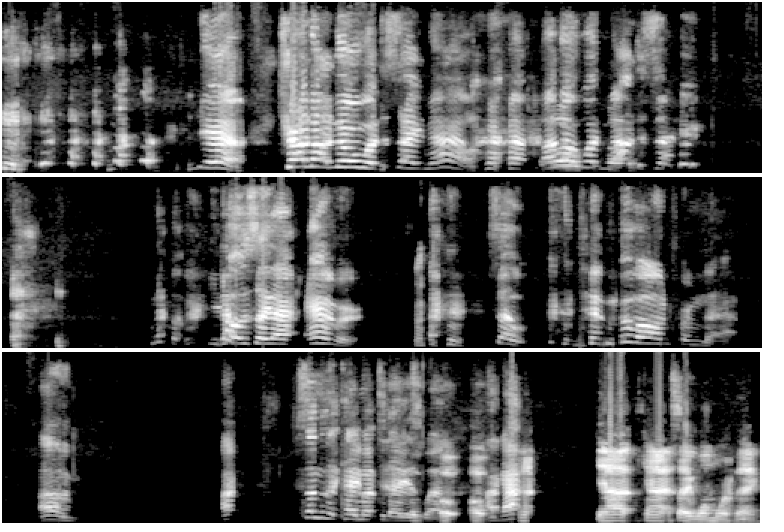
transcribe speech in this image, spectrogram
Yeah. Try not knowing what to say now. I know Oh, what God. not to say. No, you don't say that ever. so, to move on from that, um, I, something that came up today as well. Oh, oh, I got- can I, can I say one more thing?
